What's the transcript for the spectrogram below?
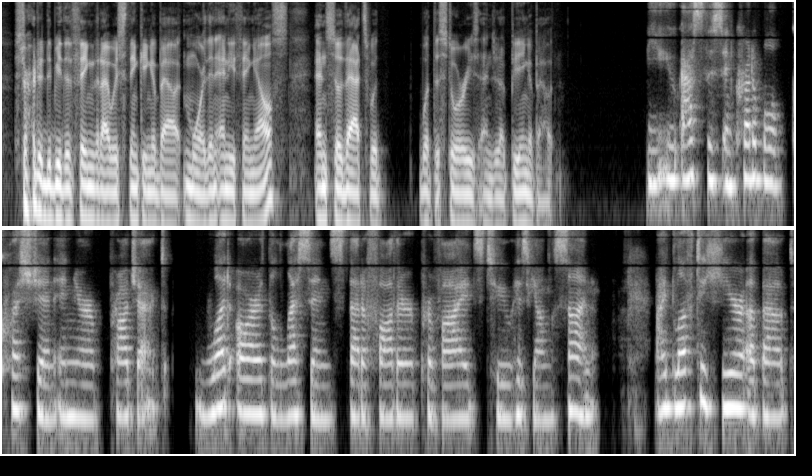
started to be the thing that I was thinking about more than anything else. And so that's what what the stories ended up being about. You asked this incredible question in your project. What are the lessons that a father provides to his young son? I'd love to hear about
